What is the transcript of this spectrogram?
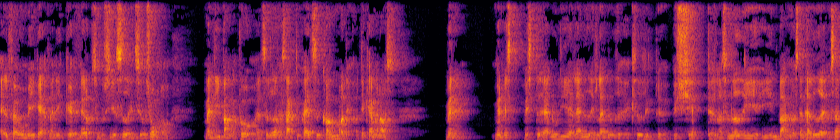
alfa og omega, at man ikke øh, netop, som du siger, sidder i en situation, hvor man lige banker på. Altså lederen har sagt, du kan altid komme, og det, og det kan man også. Men men hvis, hvis det er nu lige er landet et eller andet øh, kedeligt øh, budget eller sådan noget i, i indbakken hos den her leder, så,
